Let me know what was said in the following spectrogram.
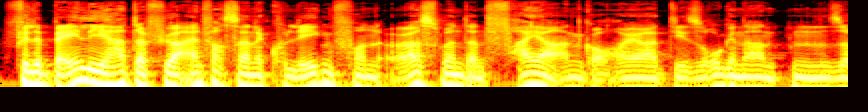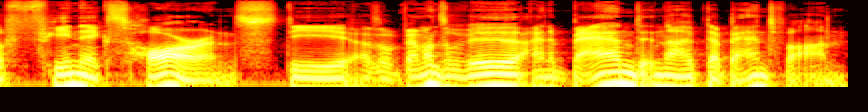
Philip Bailey hat dafür einfach seine Kollegen von Earth, Wind and Fire angeheuert, die sogenannten The Phoenix Horns, die, also wenn man so will, eine Band innerhalb der Band waren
